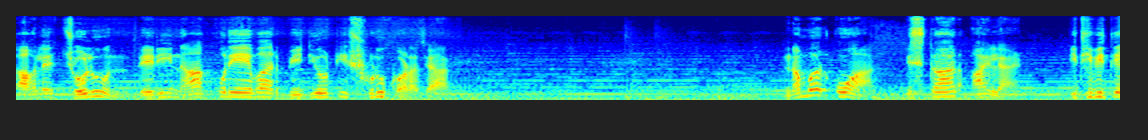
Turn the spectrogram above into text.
তাহলে চলুন, দেরি না করে এবার ভিডিওটি শুরু করা যাক। নাম্বার ওয়ান স্টার আইল্যান্ড পৃথিবীতে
